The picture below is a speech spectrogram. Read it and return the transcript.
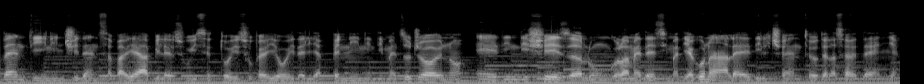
venti in incidenza variabile sui settori superiori degli Appennini di mezzogiorno ed in discesa lungo la medesima diagonale ed il centro della Sardegna,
